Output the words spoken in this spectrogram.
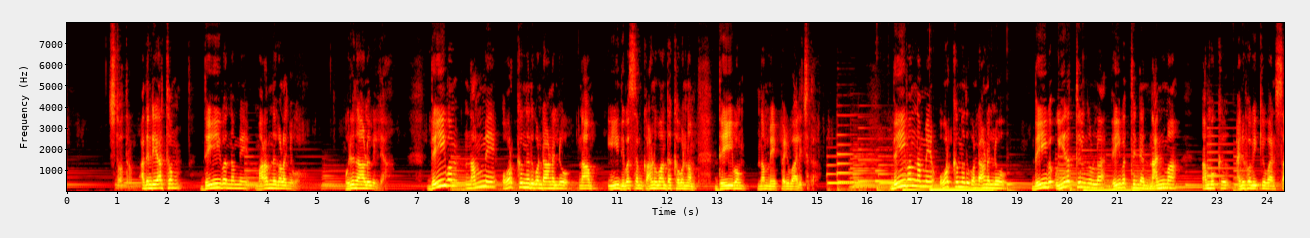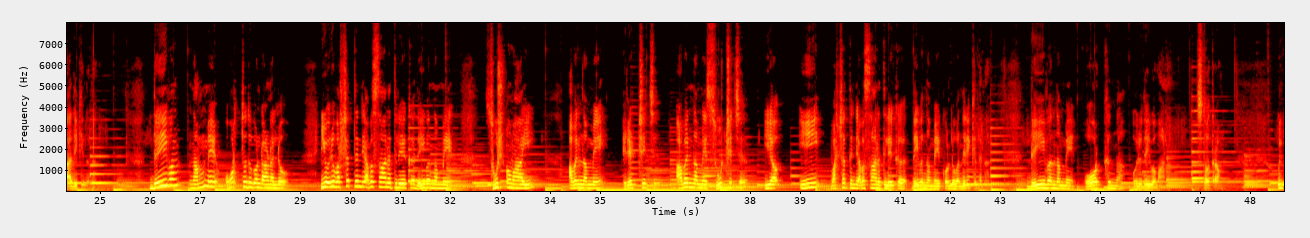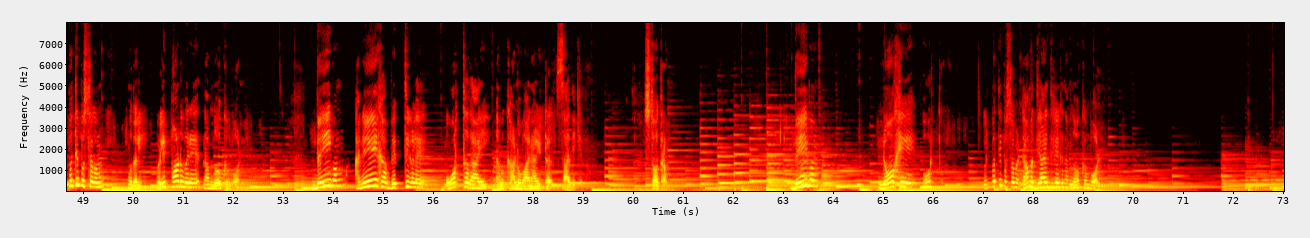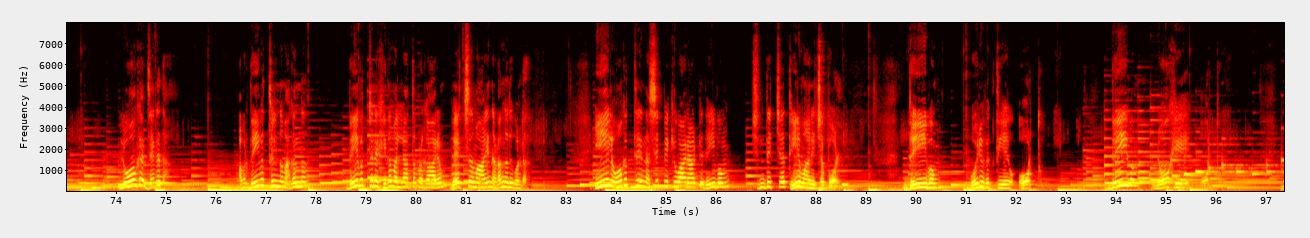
സ്തോത്രം. അതിന്റെ അർത്ഥം ദൈവം നമ്മെ മറന്നു കളഞ്ഞുവോ? ഒരു നാളുമില്ല. ദൈവം നമ്മെ ഓർക്കുന്നത് കൊണ്ടാണല്ലോ നാം ഈ ദിവസം കാണുവാൻ തക്കവണ്ണം ദൈവം നമ്മെ പരിപാലിച്ചത്. ദൈവം നമ്മെ ഓർക്കുന്നത് കൊണ്ടാണല്ലോ ദൈവ ഉയരത്തിൽ നിന്നുള്ള ദൈവത്തിന്റെ നന്മ നമുക്ക് അനുഭവിക്കുവാൻ സാധിക്കുന്നത്. ദൈവം നമ്മെ ഓർത്തത് കൊണ്ടാണല്ലോ ഈ ഒരു വർഷത്തിന്റെ അവസാനത്തിലേക്ക് ദൈവം നമ്മെ സൂക്ഷ്മമായി അവൻ നമ്മെ രക്ഷിച്ച് അവൻ നമ്മെ സൂക്ഷിച്ച് ഈ ഈ വർഷത്തിന്റെ അവസാനത്തിലേക്ക് ദൈവം നമ്മെ കൊണ്ടുവന്നിരിക്കുന്നത്. ദൈവം നമ്മെ ഓർക്കുന്ന ഒരു ദൈവമാണ്. സ്തോത്രം. ഉൽപ്പത്തി പുസ്തകം മുതൽ വെളിപ്പാട് വരെ നാം നോക്കുമ്പോൾ ദൈവം അനേക വ്യക്തികളെ ഓർത്തതായി നമുക്ക് കാണുവാനായിട്ട് സാധിക്കുന്നു. സ്തോത്രം. ദൈവം നോഹയെ ഓർത്തു. ഉൽപ്പത്തി പുസ്തകം എട്ടാം അധ്യായത്തിലേക്ക് നാം നോക്കുമ്പോൾ ലോക ജനത അവർ ദൈവത്തിൽ നിന്നും അകന്ന് ദൈവത്തിന് ഹിതമല്ലാത്ത പ്രകാരം മ്ലേച്ഛമായി നടന്നതുകൊണ്ട് ഈ ലോകത്തെ നശിപ്പിക്കുവാനായിട്ട് ദൈവം ചിന്തിച്ച് തീരുമാനിച്ചപ്പോൾ ദൈവം ഒരു വ്യക്തിയെ ഓർത്തു. ദൈവം നോഹയെ ഓർത്തു.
